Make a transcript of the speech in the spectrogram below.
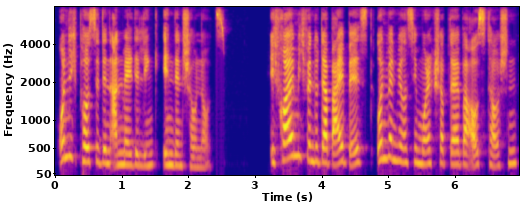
und ich poste den Anmeldelink in den Show Notes. Ich freue mich, wenn du dabei bist und wenn wir uns im Workshop darüber austauschen,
